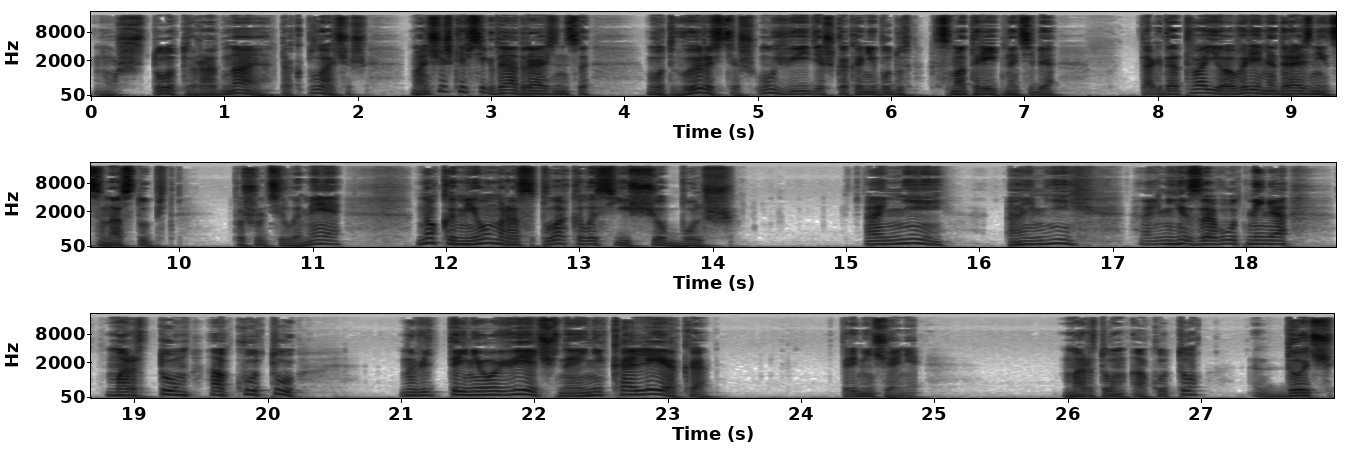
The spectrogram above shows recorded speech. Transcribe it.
«Ну что ты, родная, так плачешь? Мальчишки всегда дразнятся. Вот вырастешь, увидишь, как они будут смотреть на тебя. Тогда твое время дразниться наступит», — пошутила Мея, но Камиум расплакалась еще больше. «Они, они, они зовут меня Мартум Акуту», но ведь ты не увечная, не калека. Примечание. Мартум Акуту — дочь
